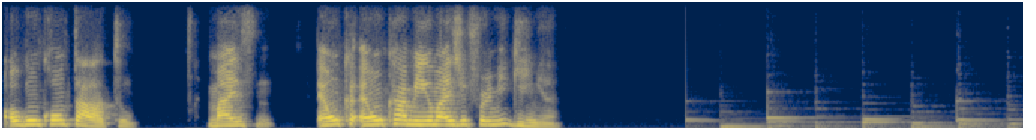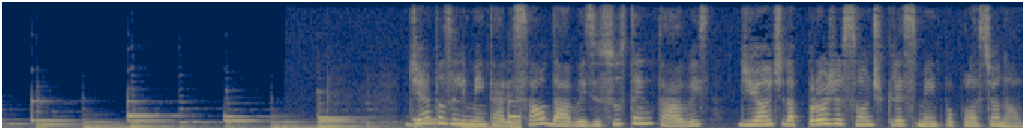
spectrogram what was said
algum contato, mas é um, é um caminho mais de formiguinha. Dietas alimentares saudáveis e sustentáveis diante da projeção de crescimento populacional.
